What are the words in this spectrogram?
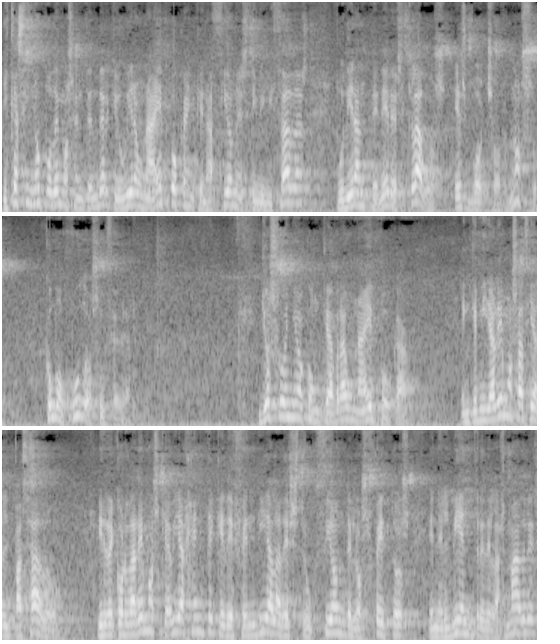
y casi no podemos entender que hubiera una época en que naciones civilizadas pudieran tener esclavos. Es bochornoso. ¿Cómo pudo suceder? Yo sueño con que habrá una época en que miraremos hacia el pasado y recordaremos que había gente que defendía la destrucción de los fetos en el vientre de las madres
